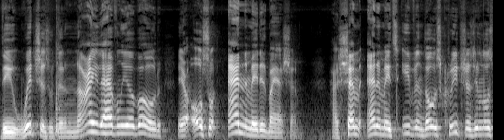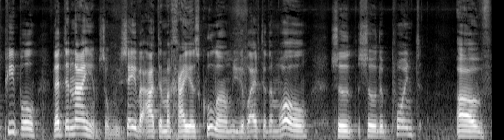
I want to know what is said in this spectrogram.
The witches who deny the heavenly abode they are also animated by Hashem. Hashem animates even those creatures, even those people that deny Him. So when we say "Va'atem machayas kulam," you give life to them all. So, so the point of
